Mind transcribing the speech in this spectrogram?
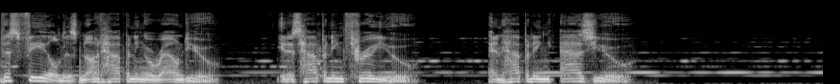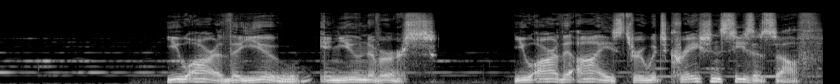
This field is not happening around you, it is happening through you and happening as you. You are the you in universe. You are the eyes through which creation sees itself.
